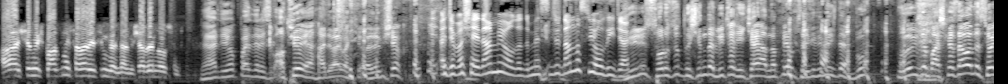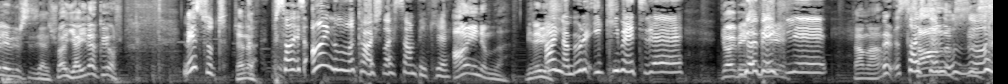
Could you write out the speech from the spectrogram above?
araştırmış bakmış sana resim göndermiş haberin olsun. Nerede yok bende resim. Atıyor ya. Hadi bay bay. Öyle bir şey yok. Acaba şeyden mi yolladı? Messenger'dan nasıl yollayacak? Günün sorusu dışında lütfen hikaye anlatmayalım sevgili dinleyiciler. Bu, bunu bize başka zaman da söyleyebilirsiniz yani. Şu an yayın akıyor. Mesut Canım. sana aynınla karşılaşsam peki? Aynımla. Birebir. Aynen böyle 2 metre Göbekli. göbekli Tamam. böyle saçları Sağlıksız. uzun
